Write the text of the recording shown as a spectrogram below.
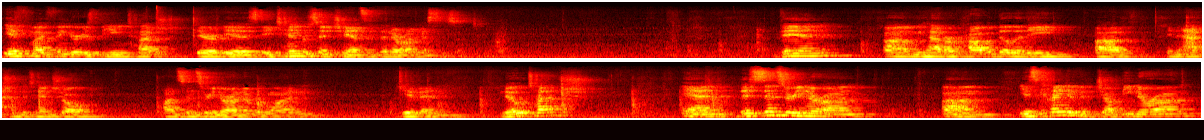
If my finger is being touched, there is a 10% chance that the neuron misses it. Then um, we have our probability of an action potential on sensory neuron number one given no touch. And this sensory neuron um, is kind of a jumpy neuron.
